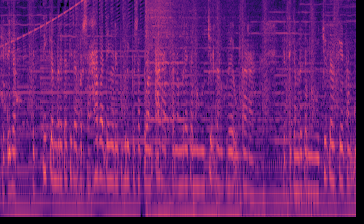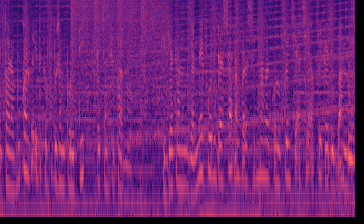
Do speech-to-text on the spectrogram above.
Ketika ketika mereka tidak bersahabat dengan Republik Persatuan Arab karena mereka mengucilkan Korea Utara, ketika mereka mengucilkan Vietnam Utara, bukankah itu keputusan politik? Kecam Soekarno. Kegiatan Ganevo didasarkan pada semangat konferensi Asia Afrika di Bandung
